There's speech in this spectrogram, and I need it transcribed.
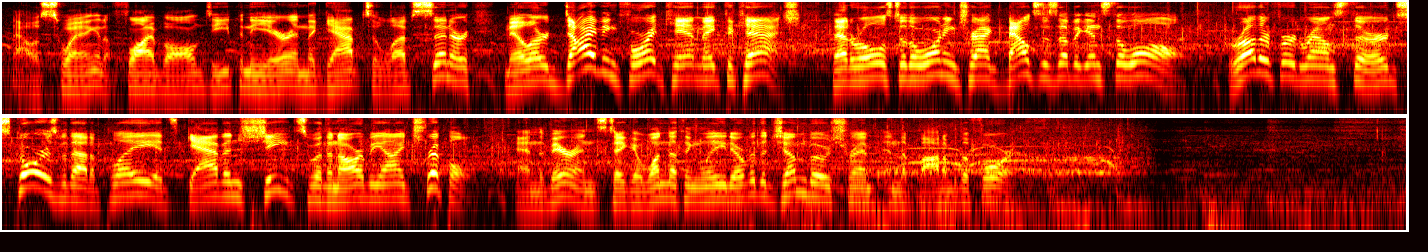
Now a swing and a fly ball deep in the air in the gap to left center. Miller diving for it, can't make the catch. That rolls to the warning track, bounces up against the wall. Rutherford rounds third, scores without a play. It's Gavin Sheets with an RBI triple. And the Barons take a 1 0 lead over the Jumbo Shrimp in the bottom of the fourth.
